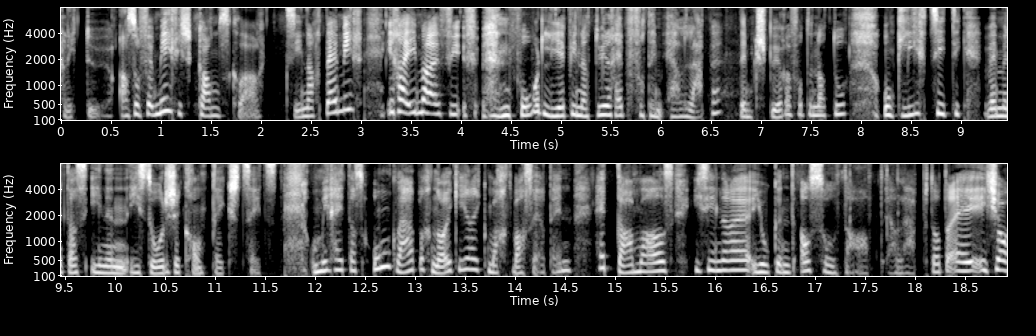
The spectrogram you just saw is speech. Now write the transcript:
bisschen Tür. Also für mich ist ganz klar gewesen, nachdem ich ich habe immer eine Vorliebe natürlich eben von dem Erleben, dem Gespüren von der Natur und gleichzeitig, wenn man das in einen historischen Kontext setzt. Und mich hat das unglaublich neugierig gemacht, was er denn hat damals in seiner Jugend als Soldat erlebt. Oder er, ist ja,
